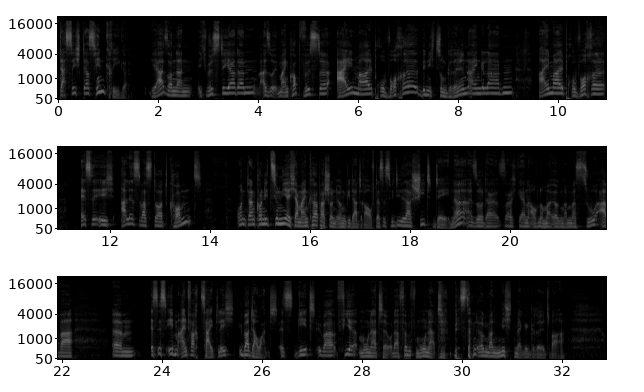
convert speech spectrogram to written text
dass ich das hinkriege. Ja, sondern ich wüsste ja dann, also mein Kopf wüsste, einmal pro Woche bin ich zum Grillen eingeladen, einmal pro Woche esse ich alles, was dort kommt. Und dann konditioniere ich ja meinen Körper schon irgendwie da drauf. Das ist wie dieser Sheet Day, ne? Also da sage ich gerne auch nochmal irgendwann was zu. Aber ähm, es ist eben einfach zeitlich überdauernd. Es geht über vier Monate oder fünf Monate, bis dann irgendwann nicht mehr gegrillt war.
